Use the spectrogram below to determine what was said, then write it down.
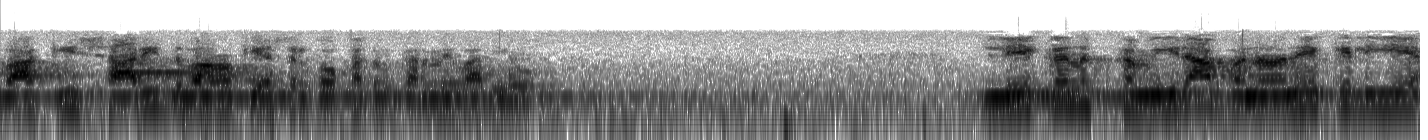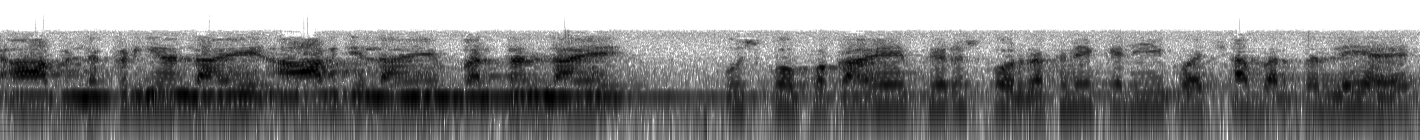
बाकी सारी दवाओं के असर को खत्म करने वाली हो। लेकिन खमीरा बनाने के लिए आप लकड़ियाँ लाएँ, आग जलाएँ, बर्तन लाएँ, उसको पकाएँ, फिर उसको रखने के लिए कोई अच्छा बर्तन ले आए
